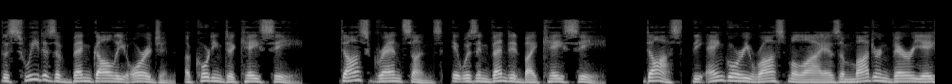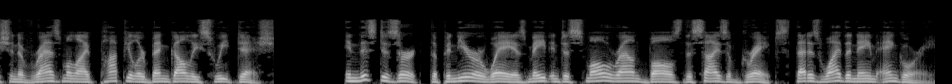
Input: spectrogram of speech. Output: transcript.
The sweet is of Bengali origin, according to K.C. Das grandsons, it was invented by K.C. Das. The Angori Rasmalai is a modern variation of Rasmalai popular Bengali sweet dish. In this dessert, the paneer or whey is made into small round balls the size of grapes that is why the name Angori.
